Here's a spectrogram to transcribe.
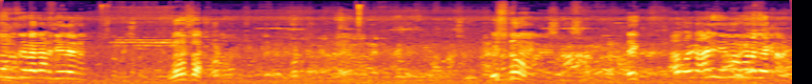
കോൺഗ്രസിന് പേരാണ് ചെയ്തത് നിർത്ത. വിഷ്ണു ടിക്. അത് ഒരു കാര്യം ചെയ്യുമ്പോൾ നമ്മളെ കേൾക്കണം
